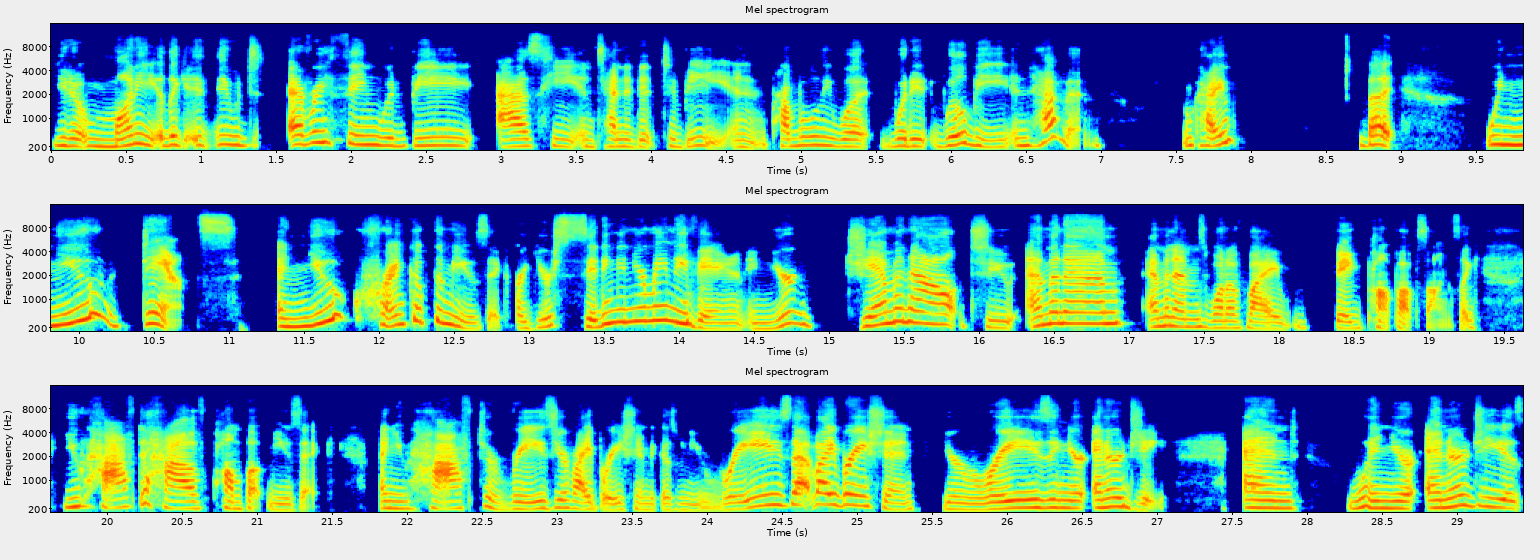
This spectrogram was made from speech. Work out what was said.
you know, money. Like it, it would, everything would be as He intended it to be, and probably what what it will be in heaven. Okay, but when you dance and you crank up the music, or you're sitting in your minivan and you're jamming out to Eminem. Eminem's one of my big pump up songs. Like you have to have pump up music and you have to raise your vibration because when you raise that vibration, you're raising your energy. And when your energy is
